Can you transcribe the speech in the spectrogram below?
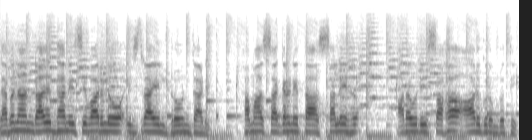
లెబనాన్ రాజధాని శివారులో ఇజ్రాయిల్ డ్రోన్ దాడి. హమాస్ అగ్రనేత సలేహ్ అరౌరి సహా ఆరుగురు మృతి.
